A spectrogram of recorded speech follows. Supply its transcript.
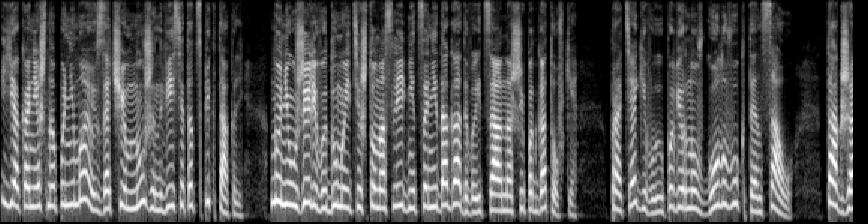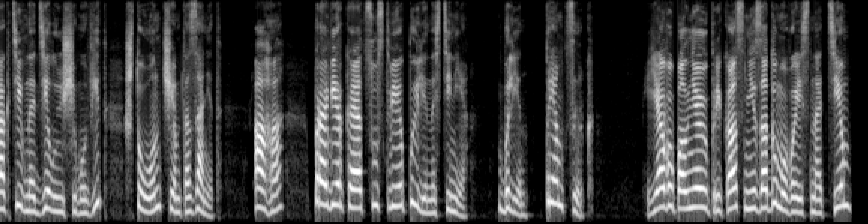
Я, конечно, понимаю, зачем нужен весь этот спектакль. Но неужели вы думаете, что наследница не догадывается о нашей подготовке? Протягиваю, повернув голову к Тенсау, также активно делающему вид, что он чем-то занят. Ага, проверкой отсутствия пыли на стене. Блин, прям цирк. «Я выполняю приказ, не задумываясь над тем,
